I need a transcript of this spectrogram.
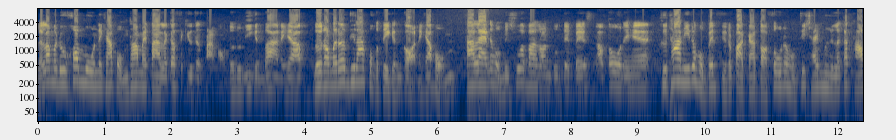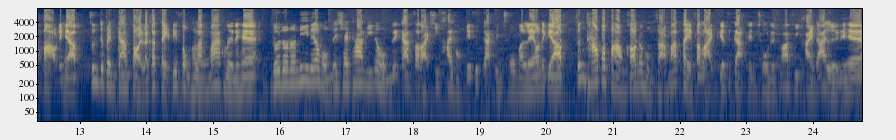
แล้วเรามาดูข้อมูลนะครับผมท่าไม้ตายแล้วก็สกิลต่างๆของโดดูนี่กันบ้างนะครับ โดยเรามาเริ่มที่ร่างปกติกันก่อนนะครับผมท่าแรกนะผมมีชื่อว่าบารอนบุนเตเปสอัลโตนะฮะคือท่านี้นะผมเป็นศิลปะการต่อสู้นะผมที่ใช้มือแล้วก็เท้าเปล่านะครับซึ่งจะเป็นการต่อยแล้วก็เตะที่ทรงพลังมากเลยนะฮะโดยโดนนี่เนี่ยผมได้ใช้ท่านี้นะผมในการสลายชิคายของเกสึกะเทนโชมาแล้วนะครับซึ่งเท้าเปล่าของเขานะผมสามารถเตะสลายเกสึกะเทนโชในท่าชิคายได้เลยนะฮะ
